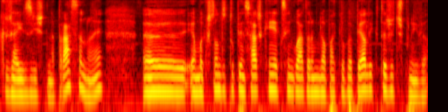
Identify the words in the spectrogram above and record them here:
que já existe na praça, não é? Ah, é uma questão de tu pensares quem é que se enquadra melhor para aquele papel e que esteja disponível.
